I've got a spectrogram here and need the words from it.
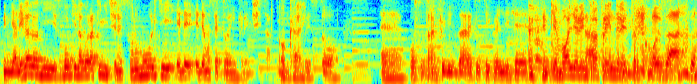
Quindi a livello di sbocchi lavorativi ce ne sono molti ed è, ed è un settore in crescita. Ok. questo eh, posso tranquillizzare tutti quelli che, che vogliono intraprendere il percorso. esatto.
